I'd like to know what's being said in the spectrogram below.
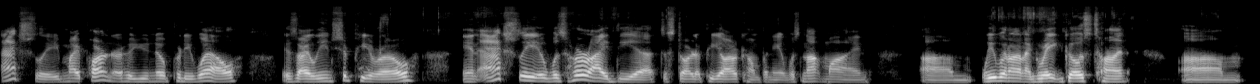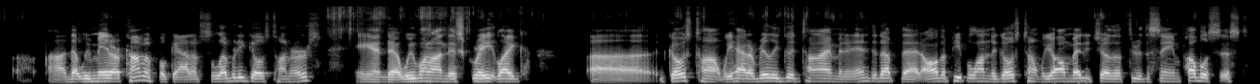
Actually, my partner, who you know pretty well, is Eileen Shapiro. And actually, it was her idea to start a PR company. It was not mine. Um, we went on a great ghost hunt um, uh, that we made our comic book out of, Celebrity Ghost Hunters. And uh, we went on this great, like, uh, ghost hunt. We had a really good time, and it ended up that all the people on the ghost hunt, we all met each other through the same publicist.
